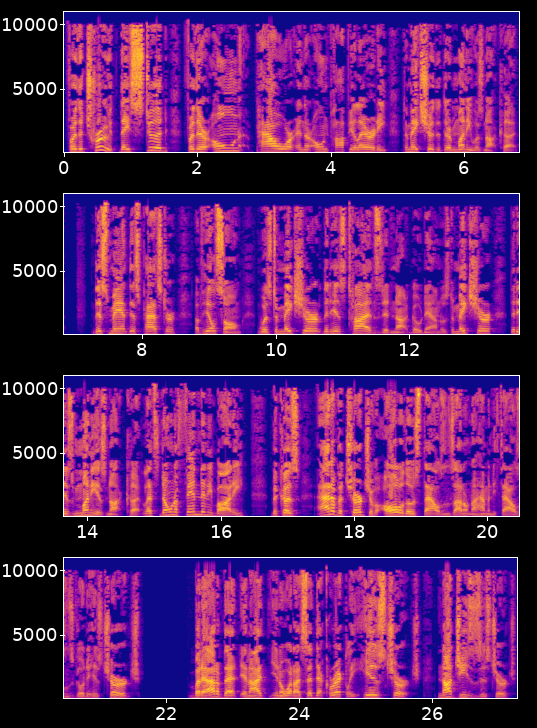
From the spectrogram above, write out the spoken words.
for the truth. They stood for their own power and their own popularity to make sure that their money was not cut. This man, this pastor of Hillsong was to make sure that his tithes did not go down, was to make sure that his money is not cut. Let's don't offend anybody because out of a church of all of those thousands, I don't know how many thousands go to his church, but out of that, and I, you know what, I said that correctly, his church, not Jesus' church,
